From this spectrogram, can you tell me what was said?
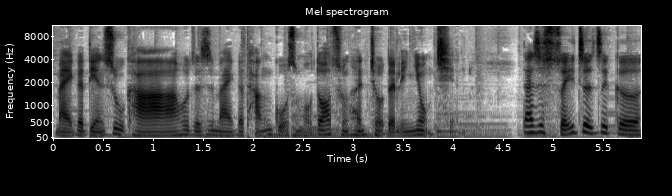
买个点数卡啊，或者是买个糖果什么，都要存很久的零用钱。但是随着这个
